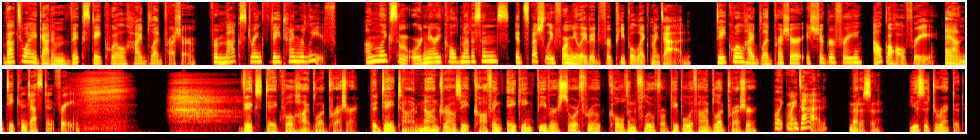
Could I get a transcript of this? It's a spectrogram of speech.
That's why I got him Vicks Dayquil High Blood Pressure for max strength daytime relief. Unlike some ordinary cold medicines, it's specially formulated for people like my dad. Dayquil High Blood Pressure is sugar free, alcohol free, and decongestant free. Vicks Dayquil High Blood Pressure. The daytime, non drowsy, coughing, aching, fever, sore throat, cold, and flu for people with high blood pressure. Like my dad. Medicine. Use as directed.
